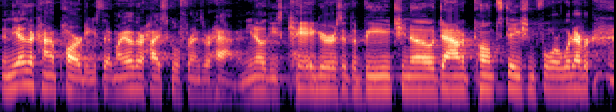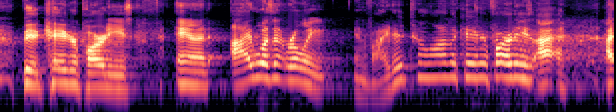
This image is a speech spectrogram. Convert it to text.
than the other kind of parties that my other high school friends were having. You know, these kegers at the beach, you know, down at Pump Station 4, whatever, big keger parties. And I wasn't really invited to a lot of the kegger parties. I, I,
